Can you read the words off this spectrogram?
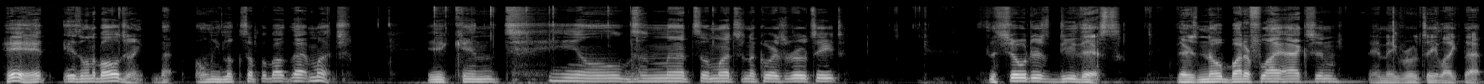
Head is on a ball joint that only looks up about that much. It can tilt not so much and of course rotate. The shoulders do this. There's no butterfly action and they rotate like that.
